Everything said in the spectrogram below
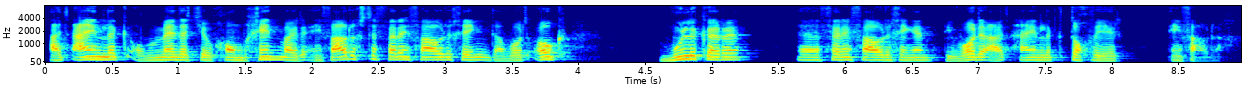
uiteindelijk, op het moment dat je gewoon begint met de eenvoudigste vereenvoudiging, dan wordt ook moeilijkere vereenvoudigingen, die worden uiteindelijk toch weer eenvoudig.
